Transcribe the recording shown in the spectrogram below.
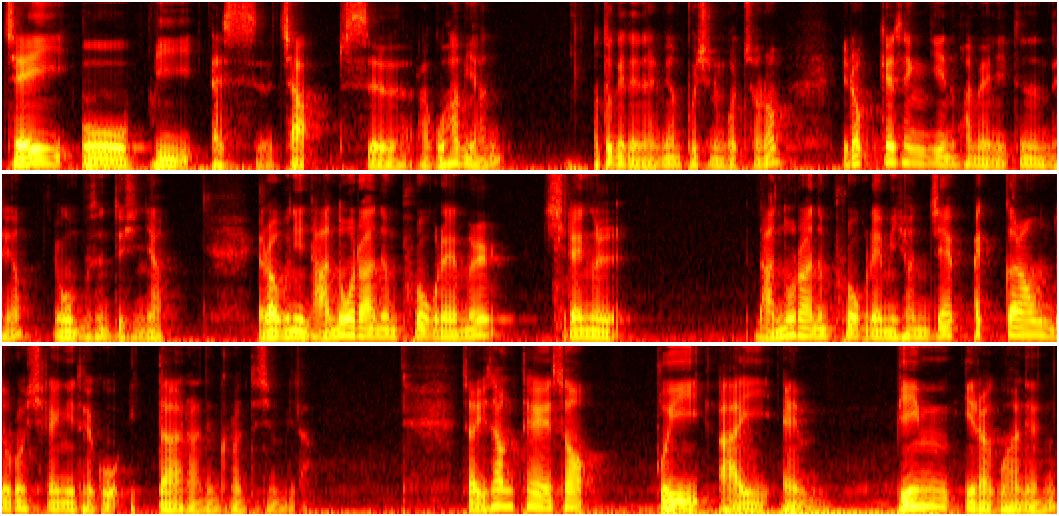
jobs, jobs라고 하면 어떻게 되냐면 보시는 것처럼 이렇게 생긴 화면이 뜨는데요. 이건 무슨 뜻이냐? 여러분이 nano라는 프로그램을 실행을 nano라는 프로그램이 현재 background로 실행이 되고 있다라는 그런 뜻입니다. 자, 이 상태에서 vim, vim이라고 하는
